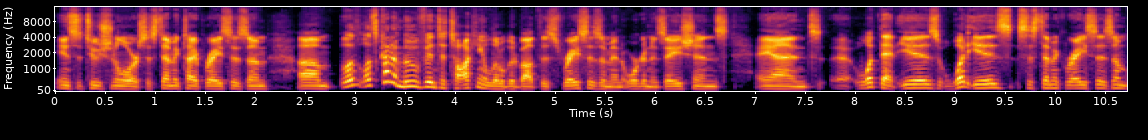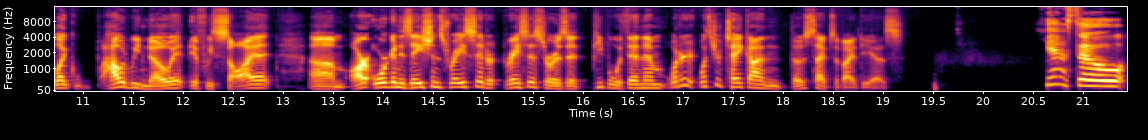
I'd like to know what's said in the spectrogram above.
institutional or systemic type racism. Um, let, us kind of move into talking a little bit about this racism and organizations and uh, what that is. What is systemic racism? Like, how would we know it if we saw it? Um, are organizations racist, or, racist, or is it people within them? What are what's your take on those types of ideas? Yeah, so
